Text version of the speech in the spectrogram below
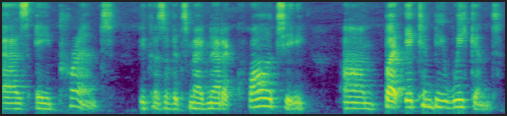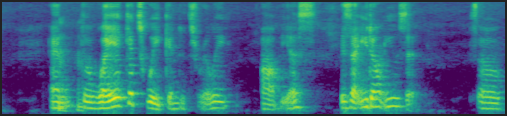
as a print because of its magnetic quality um, but it can be weakened. And mm-hmm. the way it gets weakened, it's really obvious, is that you don't use it. So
